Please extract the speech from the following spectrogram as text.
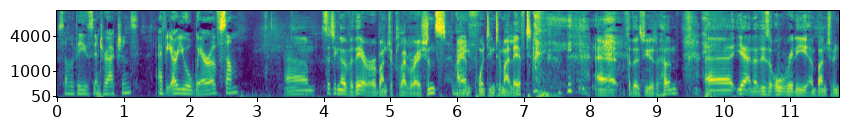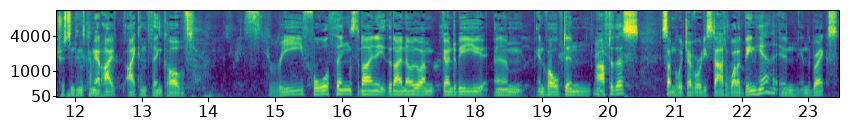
some of these interactions? You, are you aware of some? Um, sitting over there are a bunch of collaborations. I am pointing to my left. uh, for those of you at home, uh, yeah, no, there's already a bunch of interesting things coming out. I I can think of three, four things that I that I know I'm going to be um, involved in after this. Some of which I've already started while I've been here in, in the breaks.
